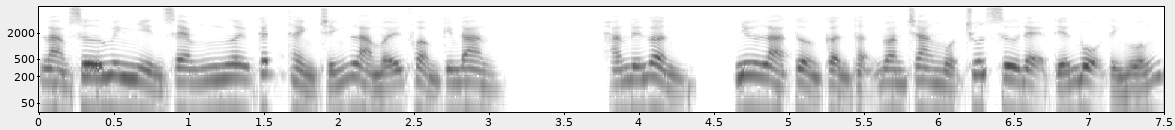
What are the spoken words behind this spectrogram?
làm sư huynh nhìn xem ngươi kết thành chính là mấy phẩm kim đan. Hắn đến gần, như là tưởng cẩn thận đoan trang một chút sư đệ tiến bộ tình huống.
